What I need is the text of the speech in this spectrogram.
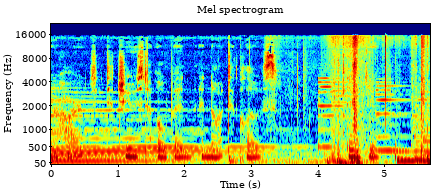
your heart, to choose to open and not to close. Thank you.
